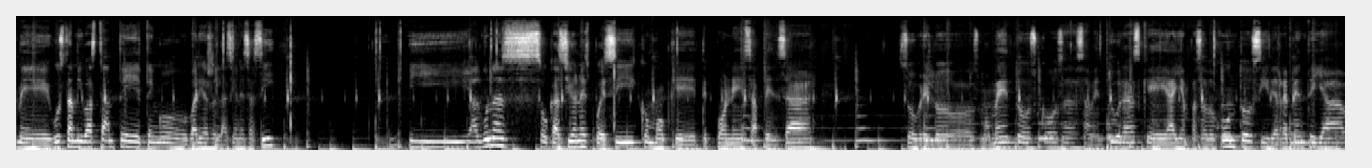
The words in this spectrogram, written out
me gusta a mí bastante, tengo varias relaciones así y algunas ocasiones pues sí como que te pones a pensar sobre los momentos, cosas, aventuras que hayan pasado juntos y de repente ya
